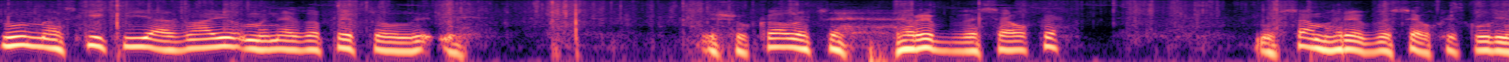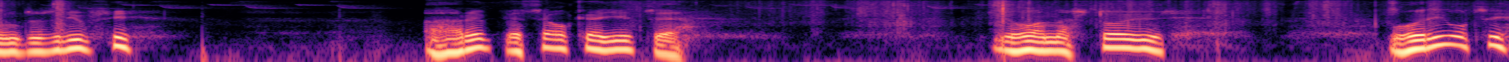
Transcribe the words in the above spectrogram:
Ну, наскільки я знаю, мене запитували і, і шукали це гриб веселка. Не сам гриб веселки, коли він дозрівший, а гриб веселка яйце. Його настоюють в горілці.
